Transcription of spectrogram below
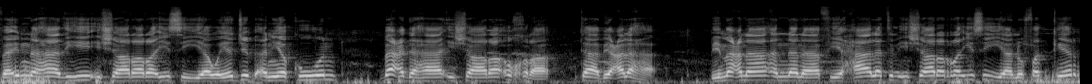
فإن هذه إشارة رئيسية ويجب أن يكون بعدها إشارة أخرى تابعة لها. بمعنى أننا في حالة الإشارة الرئيسية نفكر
